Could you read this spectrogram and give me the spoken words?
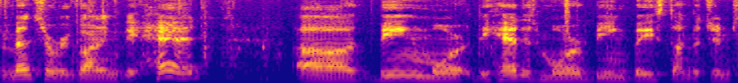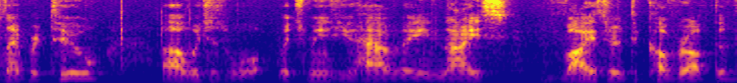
mentioned regarding the head, uh, being more, the head is more being based on the GM Sniper 2, uh, which is which means you have a nice visor to cover up the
